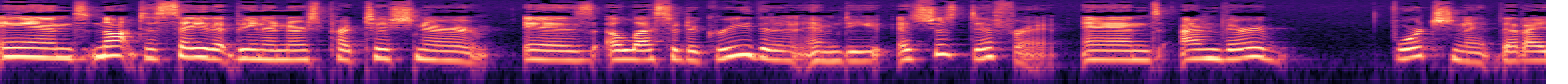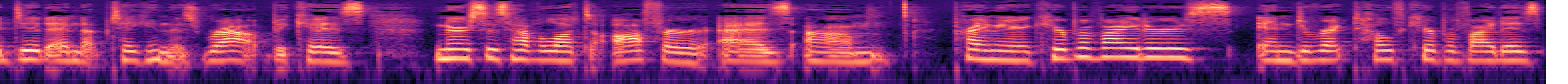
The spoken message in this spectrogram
And not to say that being a nurse practitioner is a lesser degree than an MD, it's just different. And I'm very fortunate that I did end up taking this route because nurses have a lot to offer as um, primary care providers and direct healthcare providers,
